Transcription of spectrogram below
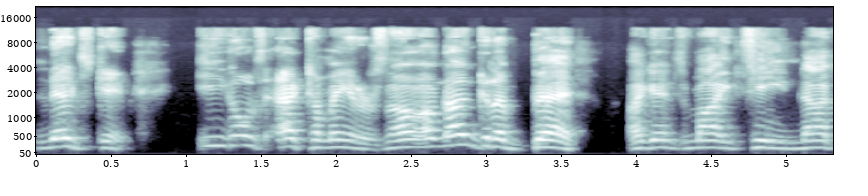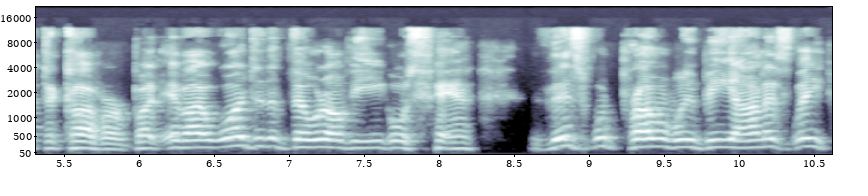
Next game, Eagles at Commanders. Now, I'm not going to bet against my team not to cover. But if I wasn't a Philadelphia Eagles fan, this would probably be honestly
